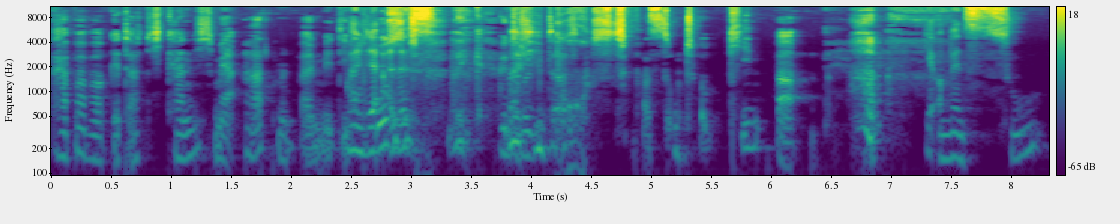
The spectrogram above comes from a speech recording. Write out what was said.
habe aber gedacht, ich kann nicht mehr atmen, weil mir die Weil Brust, alles weil die. Brust fast unterm Kinn war. Ja, und wenn es zu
